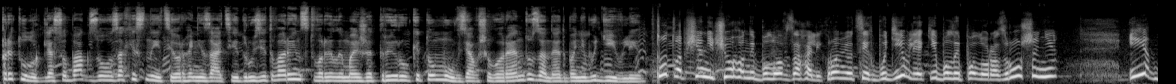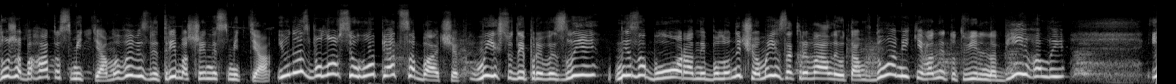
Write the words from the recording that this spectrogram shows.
Притулок для собак зоозахисниці організації Друзі тварин створили майже три роки тому, взявши в оренду занедбані будівлі. Тут взагалі нічого не було взагалі, крім цих будівель, які були полурозрушені. І дуже багато сміття. Ми вивезли три машини сміття. І у нас було всього п'ять собачок. Ми їх сюди привезли, ні забора не було, нічого. Ми їх закривали там в доміки, вони тут вільно бігали. І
